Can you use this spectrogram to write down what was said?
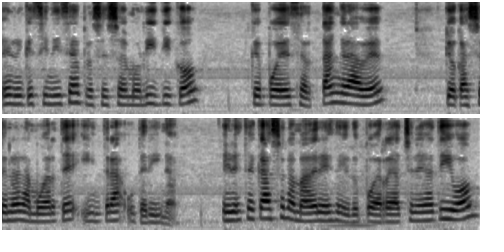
en el que se inicia el proceso hemolítico que puede ser tan grave que ocasiona la muerte intrauterina. En este caso la madre es del grupo RH negativo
